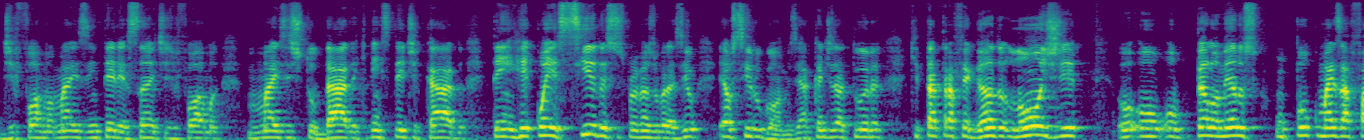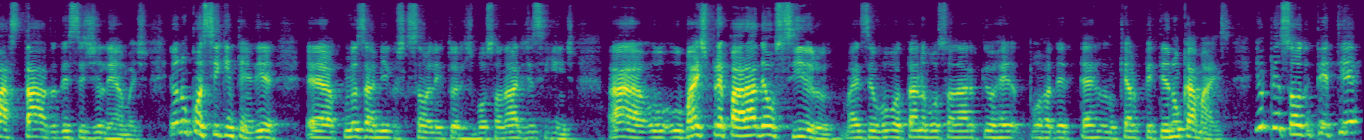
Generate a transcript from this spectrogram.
de forma mais interessante, de forma mais estudada, que tem se dedicado, tem reconhecido esses problemas do Brasil, é o Ciro Gomes. É a candidatura que está trafegando longe ou, ou, ou, pelo menos um pouco mais afastado desses dilemas. Eu não consigo entender, é, meus amigos que são eleitores de Bolsonaro, o seguinte: ah, o, o, mais preparado é o Ciro, mas eu vou votar no Bolsonaro porque eu porra, detesto, não quero PT nunca mais. E o pessoal do PT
